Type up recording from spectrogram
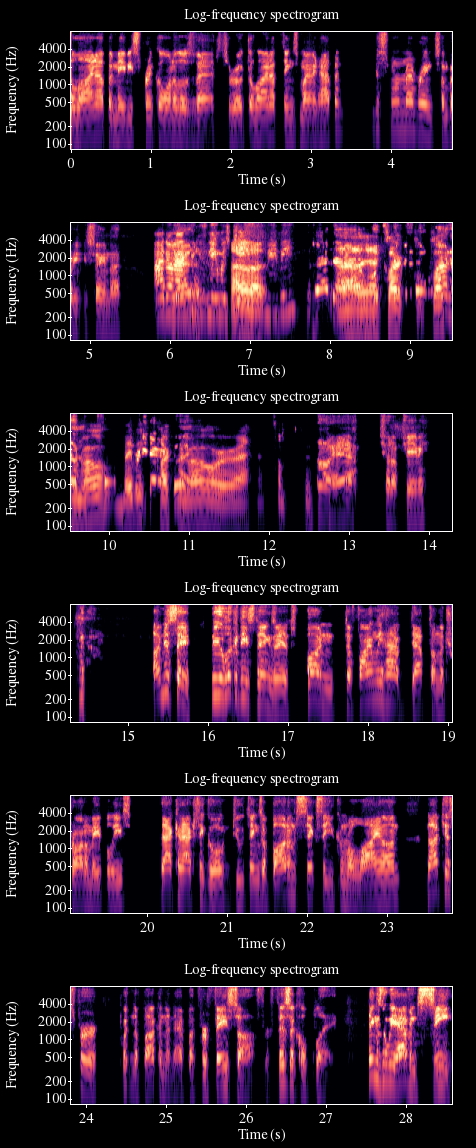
the lineup and maybe sprinkle one of those vets throughout the lineup, things might happen? I'm just remembering somebody saying that. I don't yeah. know. I think his name was James, uh, maybe. Yeah, uh, yeah Clark Clark Monroe, maybe Clark Monroe or uh, something. Oh yeah, shut up, Jamie. I'm just saying, you look at these things and it's fun to finally have depth on the Toronto Maple Leafs that can actually go out and do things. A bottom six that you can rely on, not just for putting the puck in the net, but for face off, for physical play, things that we haven't seen.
